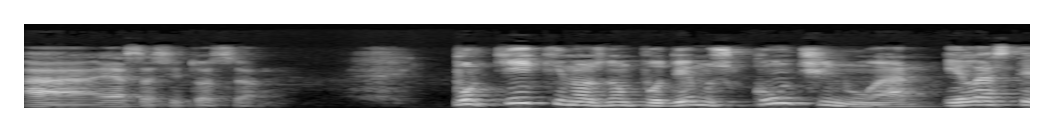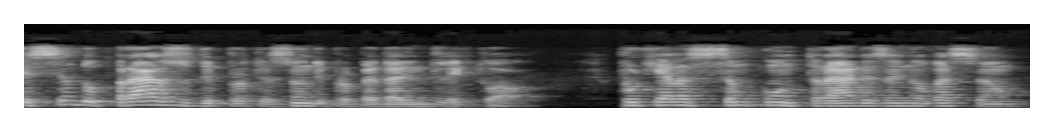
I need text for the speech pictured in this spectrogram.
a essa situação. Por que, que nós não podemos continuar elastecendo prazos de proteção de propriedade intelectual? Porque elas são contrárias à inovação.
